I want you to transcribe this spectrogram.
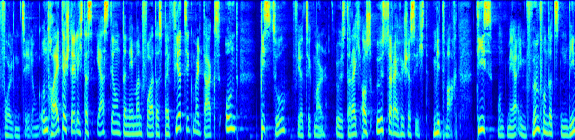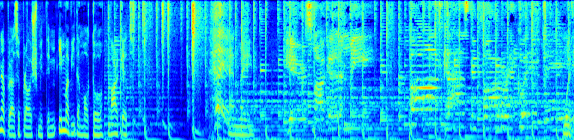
Folgenzählung. Und heute stelle ich das erste Unternehmen vor, das bei 40 mal DAX und bis zu 40 mal Österreich aus österreichischer Sicht mitmacht. Dies und mehr im 500. Wiener Börseplausch mit dem immer wieder Motto Market hey, and Me. Here's Market and Me. with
